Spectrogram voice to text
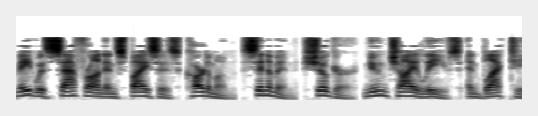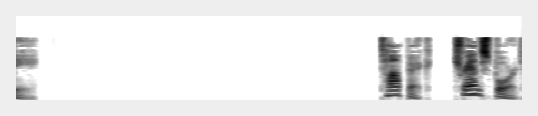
made with saffron and spices cardamom, cinnamon, sugar, noon chai leaves and black tea. Transport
